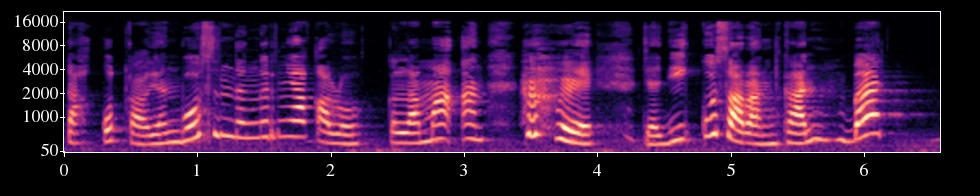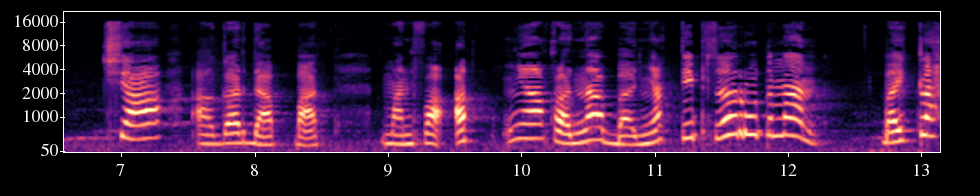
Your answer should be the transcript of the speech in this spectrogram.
takut kalian bosen dengernya kalau kelamaan. Hehe. Jadi ku sarankan baca agar dapat manfaatnya karena banyak tips seru teman. Baiklah,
